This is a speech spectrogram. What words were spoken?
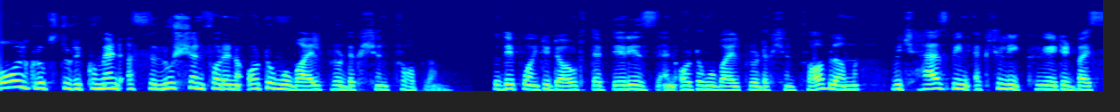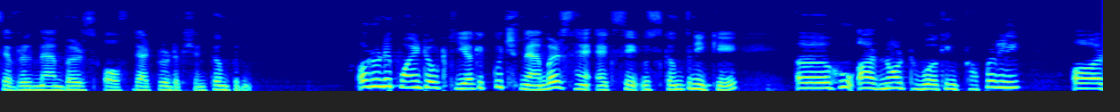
all groups recommend solution for an automobile production problem point out that there is an automobile production problem which has been created by several member of production company اور کچھ ممبرس ہیں ایکسے اس کمپنی کے حر ناٹ ورکنگ پراپرلی اور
